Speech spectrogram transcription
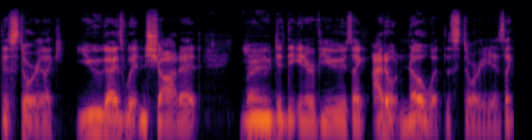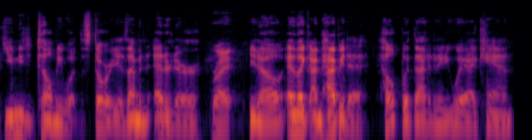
this story. Like you guys went and shot it. You Right. did the interviews. Like I don't know what the story is. Like you need to tell me what the story is. I'm an editor, Right. you know, and like I'm happy to help with that in any way I can.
